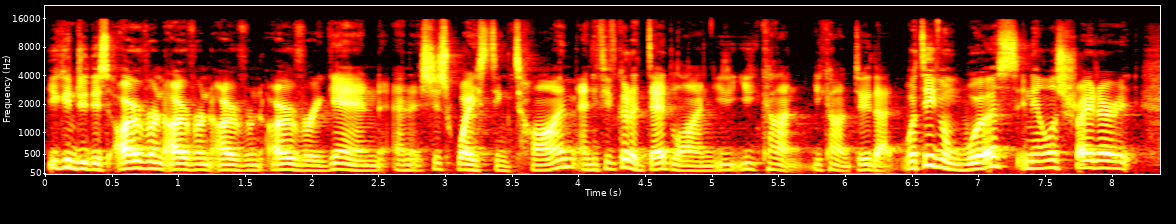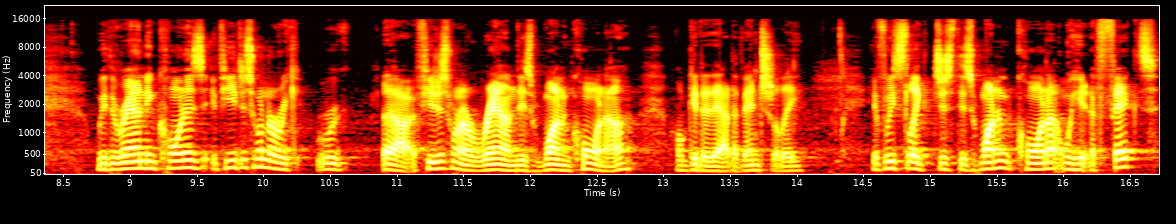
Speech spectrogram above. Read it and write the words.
You can do this over and over and over and over again, and it's just wasting time. And if you've got a deadline, you, you can't you can't do that. What's even worse in Illustrator with rounding corners, if you just want to uh, if you just want to round this one corner, I'll get it out eventually if we select just this one corner, we hit Effect,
